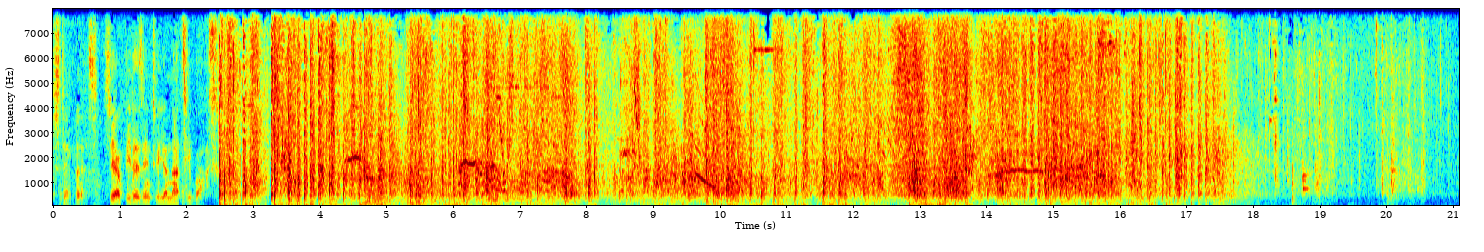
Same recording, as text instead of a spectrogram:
Stick this. See how it Wiedersehen into your Nazi boss.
